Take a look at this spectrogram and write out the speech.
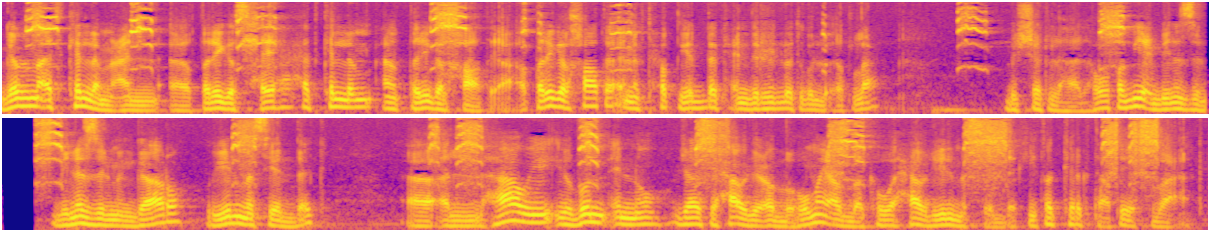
قبل ما أتكلم عن الطريقة الصحيحة حتكلم عن الطريقة الخاطئة. الطريقة الخاطئة إنك تحط يدك عند رجله تقول له اطلع بالشكل هذا. هو طبيعي بينزل بينزل منقاره ويلمس يدك. آه، الهاوي يظن إنه جالس يحاول يعضه. هو ما يعضك هو يحاول يلمس يدك يفكرك تعطيه اصبعك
